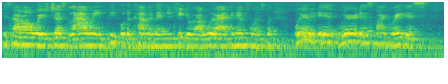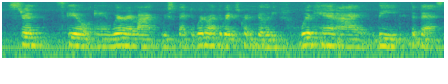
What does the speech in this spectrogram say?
it's not always just allowing people to come and then you figure out where I can influence, but where is, where is my greatest strength, skill, and where am I respected? Where do I have the greatest credibility? Where can I lead the best?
